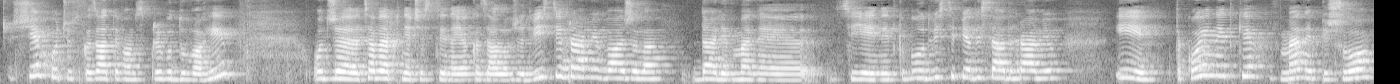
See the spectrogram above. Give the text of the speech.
Ще хочу сказати вам з приводу ваги. Отже, ця верхня частина, я казала, вже 200 грамів важила. Далі в мене цієї нитки було 250 грамів. І такої нитки в мене пішло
